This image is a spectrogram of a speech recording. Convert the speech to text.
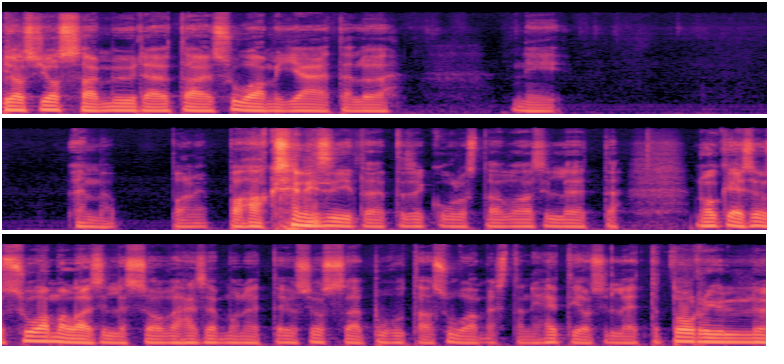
jos jossain myydään jotain Suomi-jäätelöä, niin en mä pane pahakseni siitä, että se kuulostaa vaan silleen, että no okei, se on suomalaisille se on vähän semmoinen, että jos jossain puhutaan Suomesta, niin heti on silleen, että torille,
